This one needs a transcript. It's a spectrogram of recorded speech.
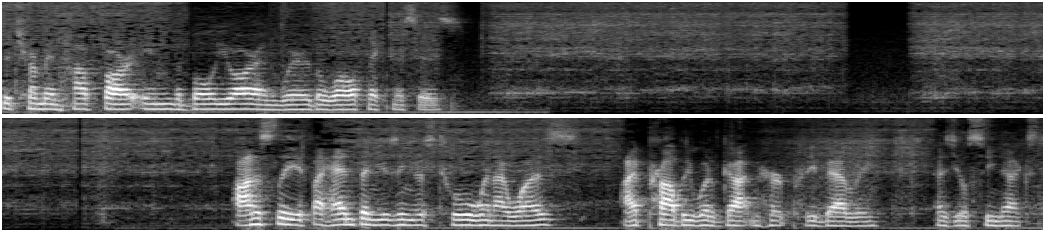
determine how far in the bowl you are and where the wall thickness is. Honestly, if I hadn't been using this tool when I was, I probably would have gotten hurt pretty badly, as you'll see next.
